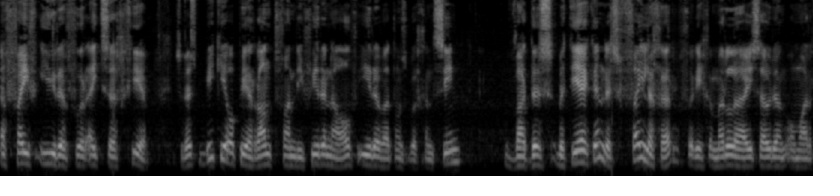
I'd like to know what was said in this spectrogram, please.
'n 5 ure vooruitsig gee. So dis bietjie op die rand van die 4 en 'n half ure wat ons begin sien wat dus beteken dis veiliger vir die gemiddelde huishouding om maar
